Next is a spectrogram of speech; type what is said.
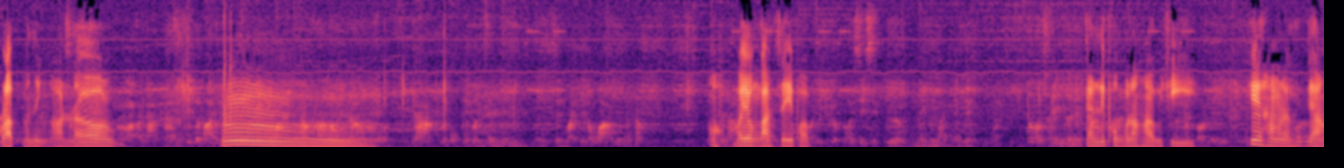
กลัดมาหนึ่งอันแล้วอืมโอ้ไม่ต้องการเซฟครับตอนนี้ผมกำลังหาวิธี ที่จะทำอะไรทุกอย่าง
